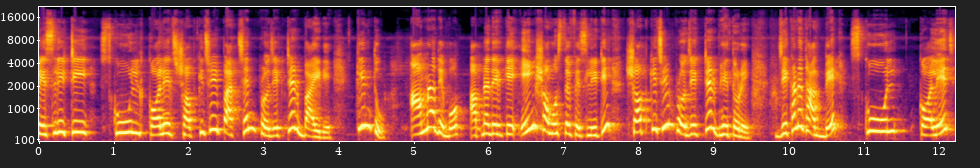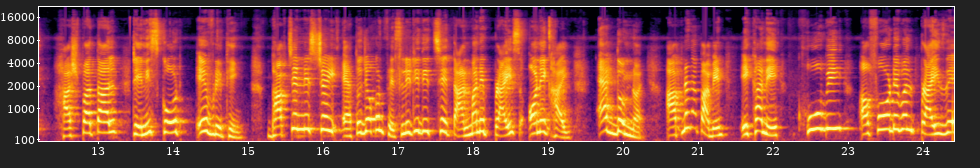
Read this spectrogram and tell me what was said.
ফেসিলিটি স্কুল কলেজ সব কিছুই পাচ্ছেন প্রজেক্টের বাইরে। কিন্তু আমরা দেব আপনাদেরকে এই সমস্ত ফেসিলিটি সব কিছুই প্রজেক্টের ভেতরে, যেখানে থাকবে স্কুল কলেজ হাসপাতাল টেনিস কোর্ট এভরিথিং ভাবছেন নিশ্চয়ই এত যখন ফেসিলিটি দিচ্ছে, তার মানে প্রাইস অনেক হাই একদম নয়। আপনারা পাবেন এখানে খুবই অফোর্ডেবল প্রাইসে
